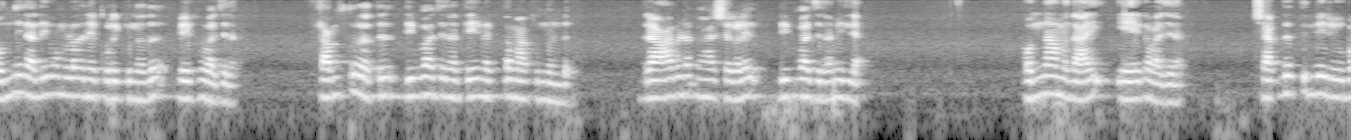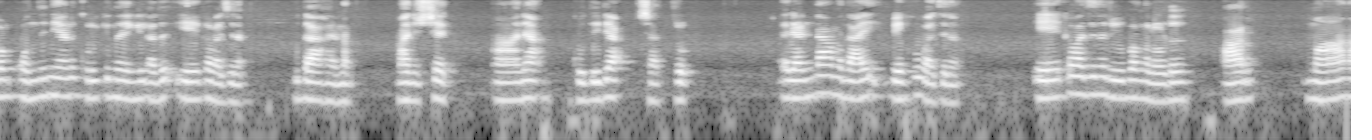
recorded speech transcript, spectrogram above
ഒന്നിലധികമുള്ളതിനെ കുറിക്കുന്നത് ബഹുവചനം. സംസ്കൃതത്തിൽ ദിവചനത്തെ വ്യക്തമാക്കുന്നുണ്ട്. ദ്രാവിഡ ഭാഷകളിൽ ദ്വിവചനമില്ല ഒന്നാമതായി ഏകവചനം. ശബ്ദത്തിന്റെ രൂപം ഒന്നിനെയാണ് കുറിക്കുന്നതെങ്കിൽ അത് ഏകവചനം. ഉദാഹരണം മനുഷ്യൻ ആന കുതിര ശത്രു. രണ്ടാമതായി ബഹുവചനം. ഏകവചന രൂപങ്ങളോട് ആർ മാർ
